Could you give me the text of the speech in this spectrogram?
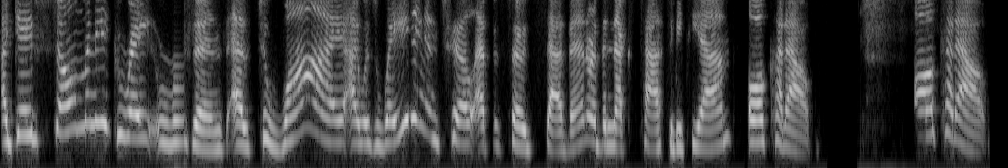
I gave so many great reasons as to why I was waiting until episode seven or the next task to be PM, all cut out all cut out.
